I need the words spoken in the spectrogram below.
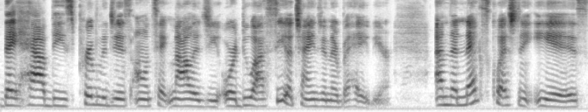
they have these privileges on technology, or do I see a change in their behavior? And the next question is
